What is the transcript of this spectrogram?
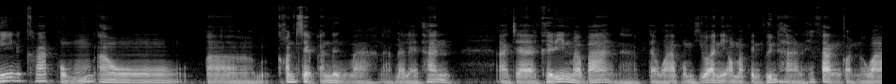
นี้นะครับผมเอา concept อันนึงมานะหลาย ๆ ท่านอาจจะเคยได้ยินมาบ้างนะครับแต่ว่าผมคิดว่านี้เอามาเป็นพื้นฐานให้ฟังก่อนนะว่า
